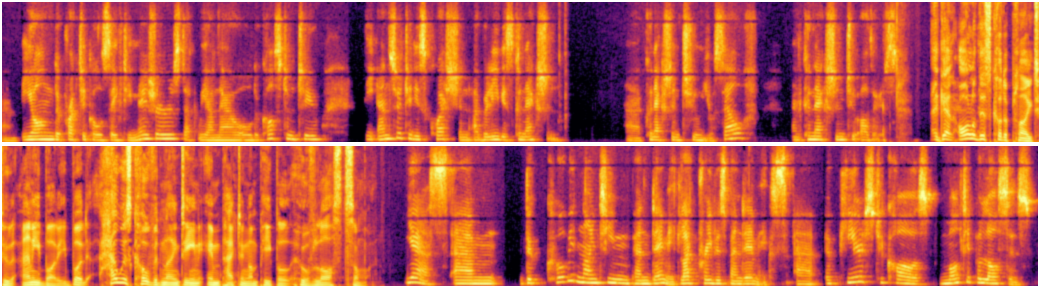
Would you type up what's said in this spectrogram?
Um, beyond the practical safety measures that we are now all accustomed to, the answer to this question, I believe, is connection uh, connection to yourself and connection to others. Again, all of this could apply to anybody, but how is COVID 19 impacting on people who have lost someone? Yes. Um, the COVID 19 pandemic, like previous pandemics, uh, appears to cause multiple losses,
